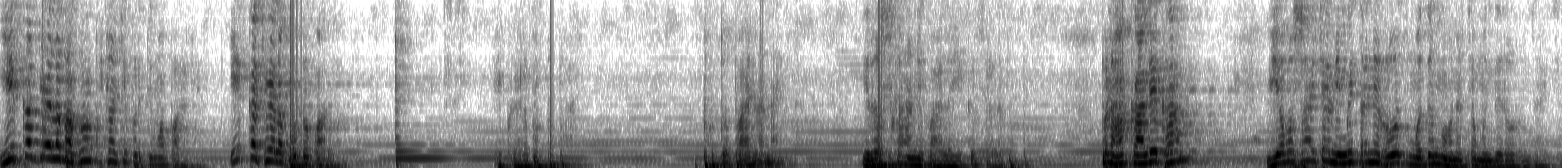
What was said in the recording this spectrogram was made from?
एकाच वेळेला भगवान कृष्णाची प्रतिमा पाहिली. एकाच वेळेला फोटो पाहिला. एक वेळेला फोटो पाहिला. फोटो पाहिला नाही. हे रसखानाने पाहिला एकच वेळेला फोटो. पण हा काले खान व्यवसायाच्या निमित्ताने रोज मदन मोहनाच्या मंदिरावरून जायचा.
